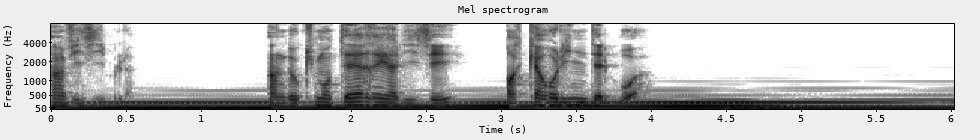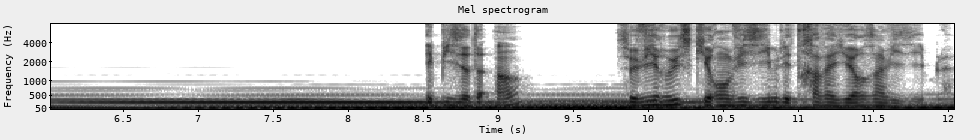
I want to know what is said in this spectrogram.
invisibles. Un documentaire réalisé par Caroline Delbois. Épisode 1 Ce virus qui rend visibles les travailleurs invisibles.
